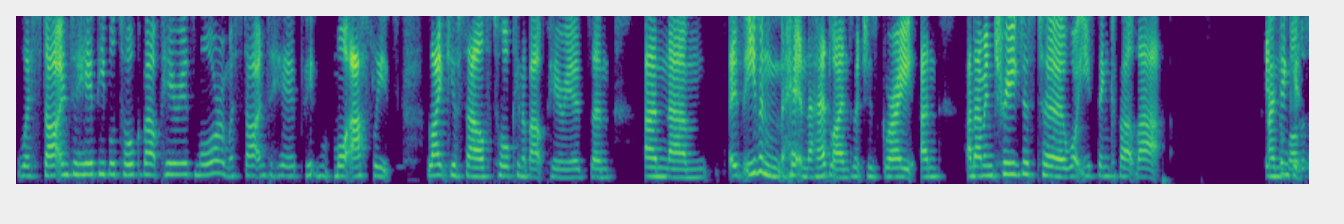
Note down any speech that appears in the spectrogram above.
we're starting to hear people talk about periods more and we're starting to hear pe- more athletes like yourself talking about periods and and um, it's even hitting the headlines which is great and and i'm intrigued as to what you think about that i think it's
